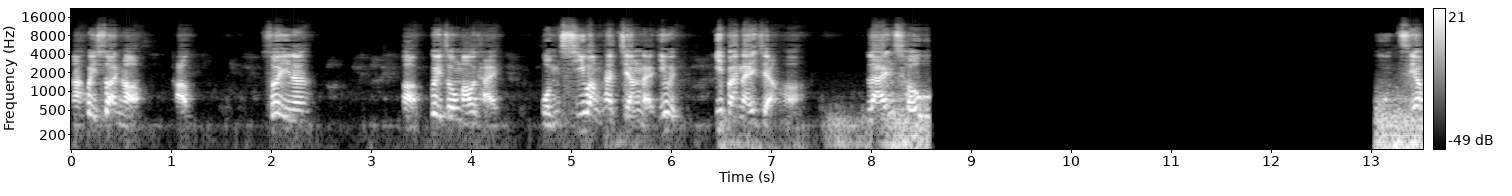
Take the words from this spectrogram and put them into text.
啊会算哈。好，所以呢，啊，贵州茅台，我们希望它将来，因为一般来讲哈，蓝筹股只要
